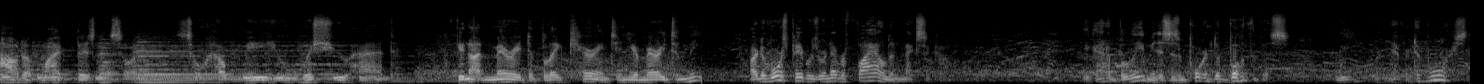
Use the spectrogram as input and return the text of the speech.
out of my business, or so help me, you wish you had. You're not married to Blake Carrington, you're married to me. Our divorce papers were never filed in Mexico. You gotta believe me, this is important to both of us. We were never divorced.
